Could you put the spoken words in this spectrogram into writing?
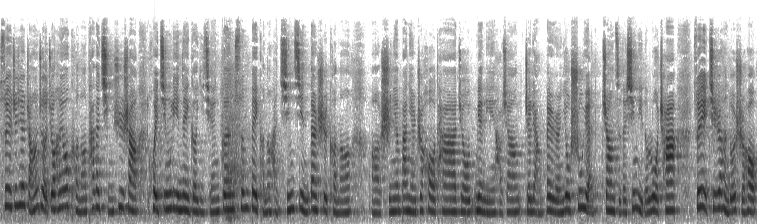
所以这些长者就很有可能他的情绪上会经历那个以前跟孙辈可能很亲近，但是可能。呃，十年八年之后，他就面临好像这两辈人又疏远这样子的心理的落差。所以，其实很多时候，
